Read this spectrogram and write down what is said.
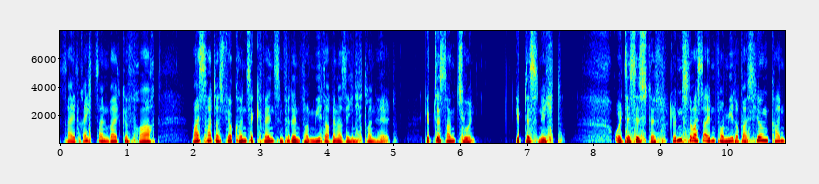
sein Rechtsanwalt, gefragt, was hat das für Konsequenzen für den Vermieter, wenn er sich nicht dran hält? Gibt es Sanktionen? Gibt es nicht. Und das ist das Schlimmste, was einem Vermieter passieren kann.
